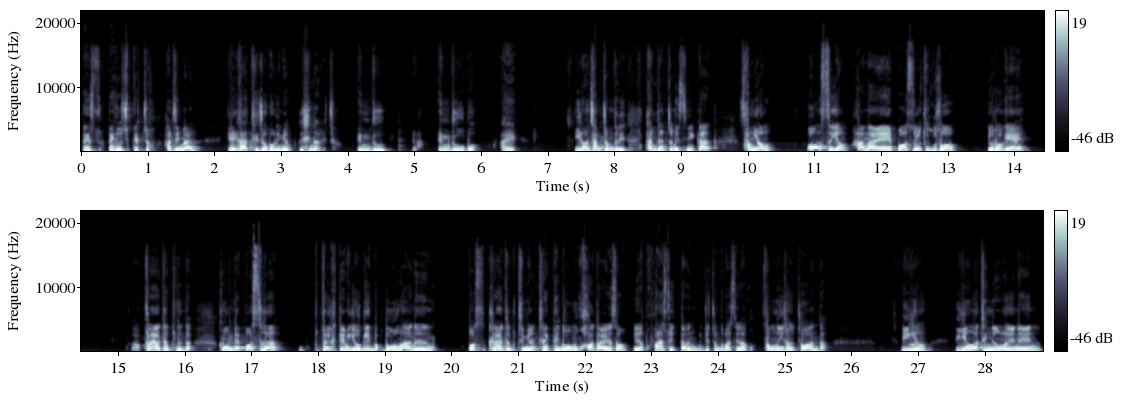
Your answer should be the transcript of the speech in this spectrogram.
뗄 수, 떼기 쉽겠죠. 하지만 얘가 되져버리면 끝이 나겠죠. 엔드, 엔드 오버. 아예. 이런 장점들이, 단장점이 있으니까 성형, 버스형, 하나의 버스를 두고서 여러 개의 어, 클라이언트가 붙는다. 그런데 버스가 붙어있기 때문에 여기 막 너무 많은 버스 클라이언트가 붙으면 트래픽이 너무 과다해서 얘가 폭발할 수 있다는 문제점도 발생하고 성능이 저, 저하한다. 링형. 링형 같은 경우에는,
